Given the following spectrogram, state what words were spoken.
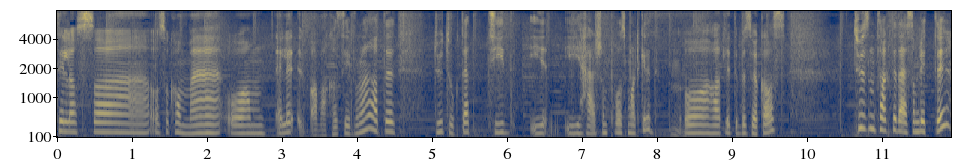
til å å komme og Eller hva, hva kan jeg si for noe? At eh, du tok deg tid i, i her som på Smartgrid Mm. og ha et lite besøk av oss. Tusen takk til deg som lytter,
